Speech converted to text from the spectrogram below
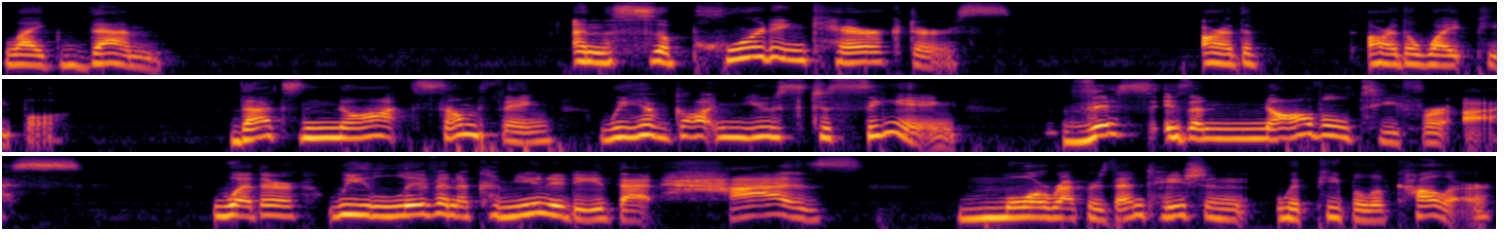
like them. And the supporting characters are the, are the white people. That's not something we have gotten used to seeing. This is a novelty for us whether we live in a community that has more representation with people of color,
